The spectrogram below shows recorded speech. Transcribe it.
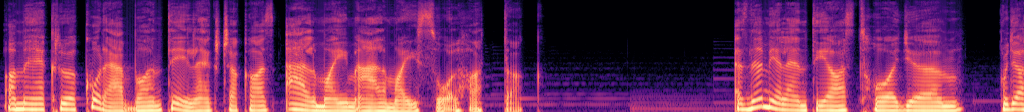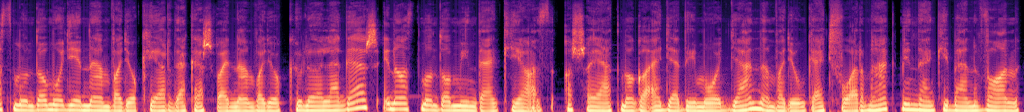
amelyekről korábban tényleg csak az álmaim álmai szólhattak. Ez nem jelenti azt, hogy, hogy azt mondom, hogy én nem vagyok érdekes, vagy nem vagyok különleges. Én azt mondom, mindenki az a saját maga egyedi módján, nem vagyunk egyformák, mindenkiben van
